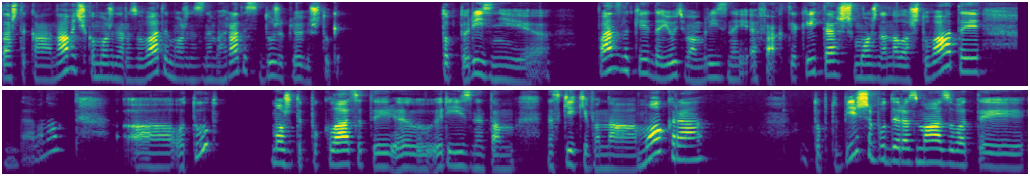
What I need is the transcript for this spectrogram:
теж така навичка, можна розвивати, можна з ними гратися, дуже кльові штуки. Тобто різні пензлики дають вам різний ефект, який теж можна налаштувати. Де воно? А, отут можете поклацати е, різне, там, наскільки вона мокра, тобто більше буде розмазувати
